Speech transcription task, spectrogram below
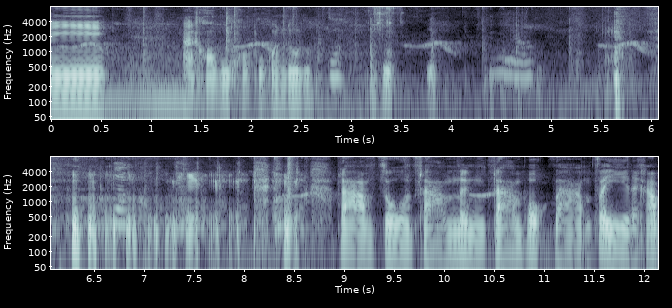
มีอ่าขอผูขอผูก่อนดูดูดู สามศูนย์สามหนึ่งสามหกสามสี่นะครับ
